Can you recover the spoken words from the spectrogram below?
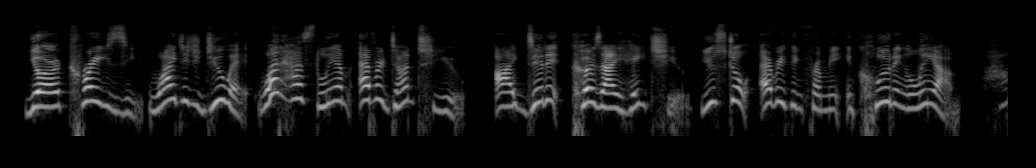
You're crazy. Why did you do it? What has Liam ever done to you? I did it 'cause I hate you. You stole everything from me, including Liam. Huh?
